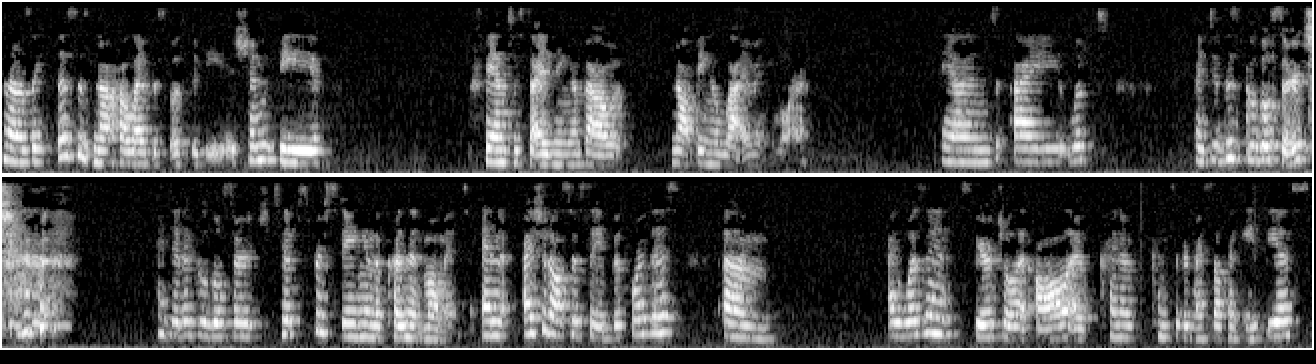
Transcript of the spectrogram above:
and I was like, this is not how life is supposed to be. It shouldn't be fantasizing about not being alive anymore. And I looked, I did this Google search. I did a Google search, tips for staying in the present moment. And I should also say, before this, um, I wasn't spiritual at all. I kind of considered myself an atheist.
